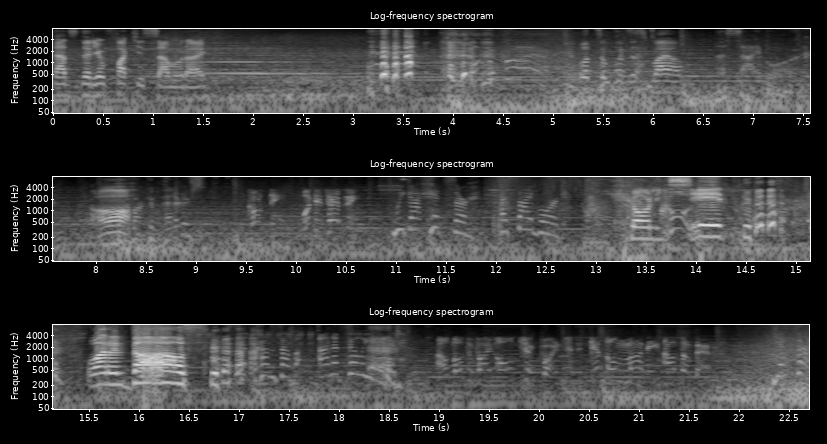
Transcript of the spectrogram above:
That's the real fucking samurai. What's up with the smile? A cyborg. Oh, Our competitors? Courtney, what is happening? We got hit, sir. A cyborg. holy shit! what are those? Comes up unaffiliated. I'll notify all checkpoints. Get N'Mani out of there. Yes, sir.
